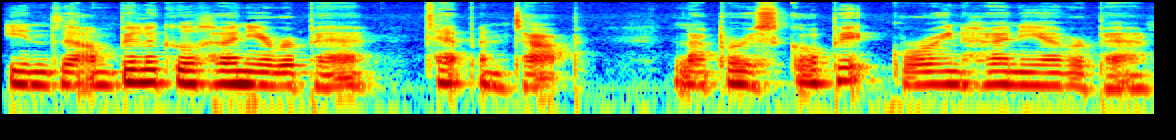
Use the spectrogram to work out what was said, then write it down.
in the umbilical hernia repair, TEP and TAPP, laparoscopic groin hernia repair.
